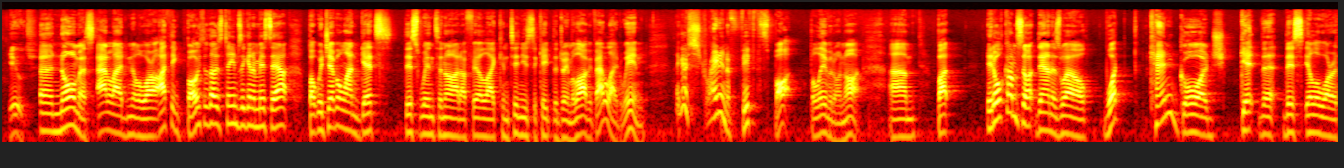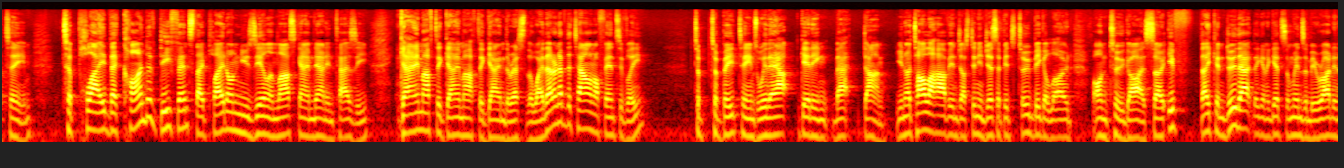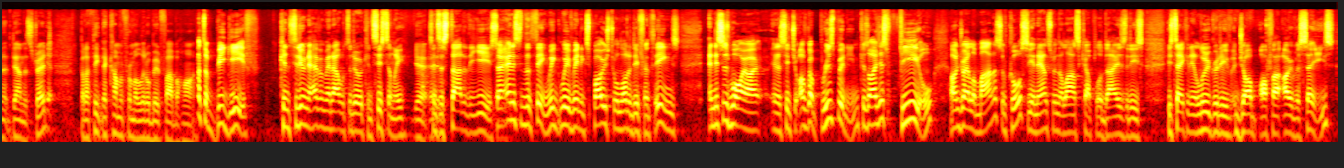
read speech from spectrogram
Huge. Enormous. Adelaide and Illawarra. I think both of those teams are going to miss out, but whichever one gets this win tonight, I feel like continues to keep the dream alive. If Adelaide win, they go straight into fifth spot, believe it or not. Um, but it all comes down as well. What can Gorge get the, this Illawarra team to play the kind of defence they played on New Zealand last game down in Tassie, game after game after game the rest of the way? They don't have the talent offensively to, to beat teams without getting that done. You know, Tyler Harvey and Justinian Jessup, it's too big a load on two guys. So if they can do that, they're going to get some wins and be right in it down the stretch. Yep. But I think they're coming from a little bit far behind. That's a big if considering they haven't been able to do it consistently yeah, since the start of the year. So, and this is the thing, we, have been exposed to a lot of different things, and this is why I, in a situation, I've got Brisbane in because I just feel Andre Lemanis, of course, the announcement in the last couple of days that he's he's taken a lucrative job offer overseas.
